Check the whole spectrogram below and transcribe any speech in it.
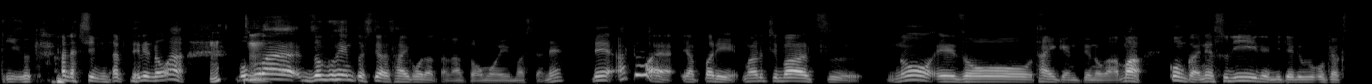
ていう話になってるのは、ん？僕は続編としては最高だったなと思いましたね。で、あとはやっぱりマルチバーツの映像体験っていうのが、まあ、今回ね、3で見てるお客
